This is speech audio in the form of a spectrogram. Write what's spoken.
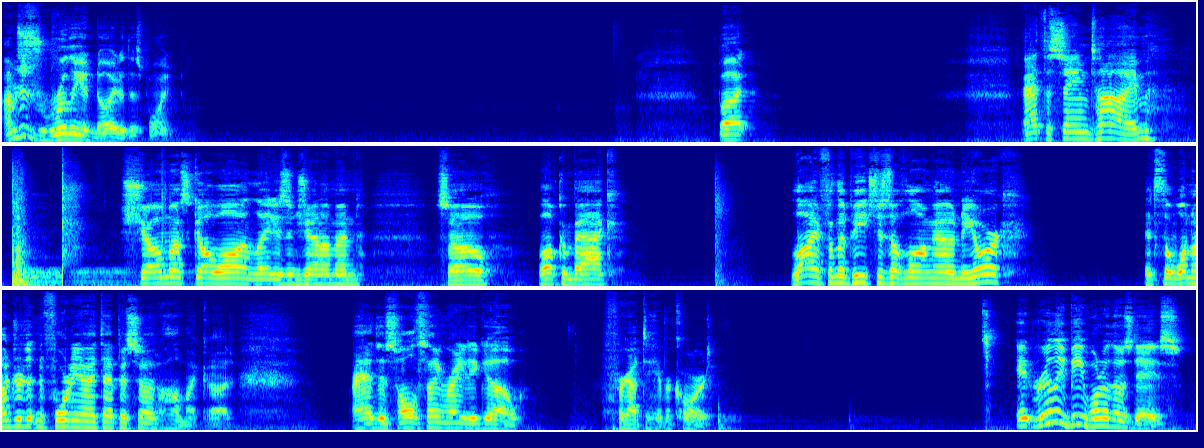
I'm just really annoyed at this point. But at the same time, show must go on, ladies and gentlemen. So, welcome back. Live from the beaches of Long Island, New York. It's the 149th episode. Oh my god. I had this whole thing ready to go. Forgot to hit record. It really be one of those days.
